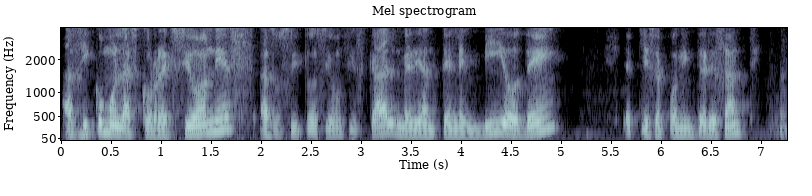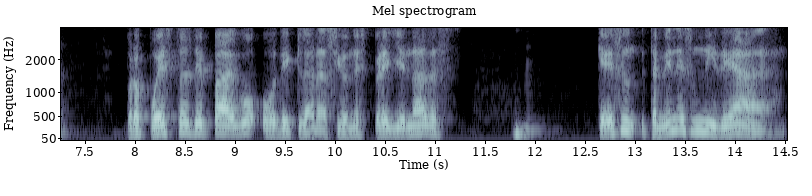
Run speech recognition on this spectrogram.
Así, como las correcciones a su situación fiscal mediante el envío de, y aquí se pone interesante, propuestas de pago o declaraciones prellenadas. Que es también es una idea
